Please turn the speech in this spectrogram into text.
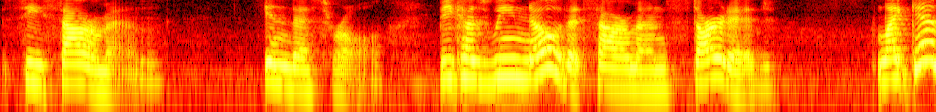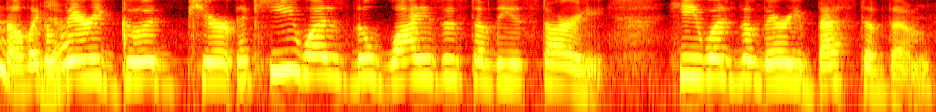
see Sauron in this role because we know that Sauron started like Gandalf, like a very good, pure. Like he was the wisest of the Istari. He was the very best of them,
